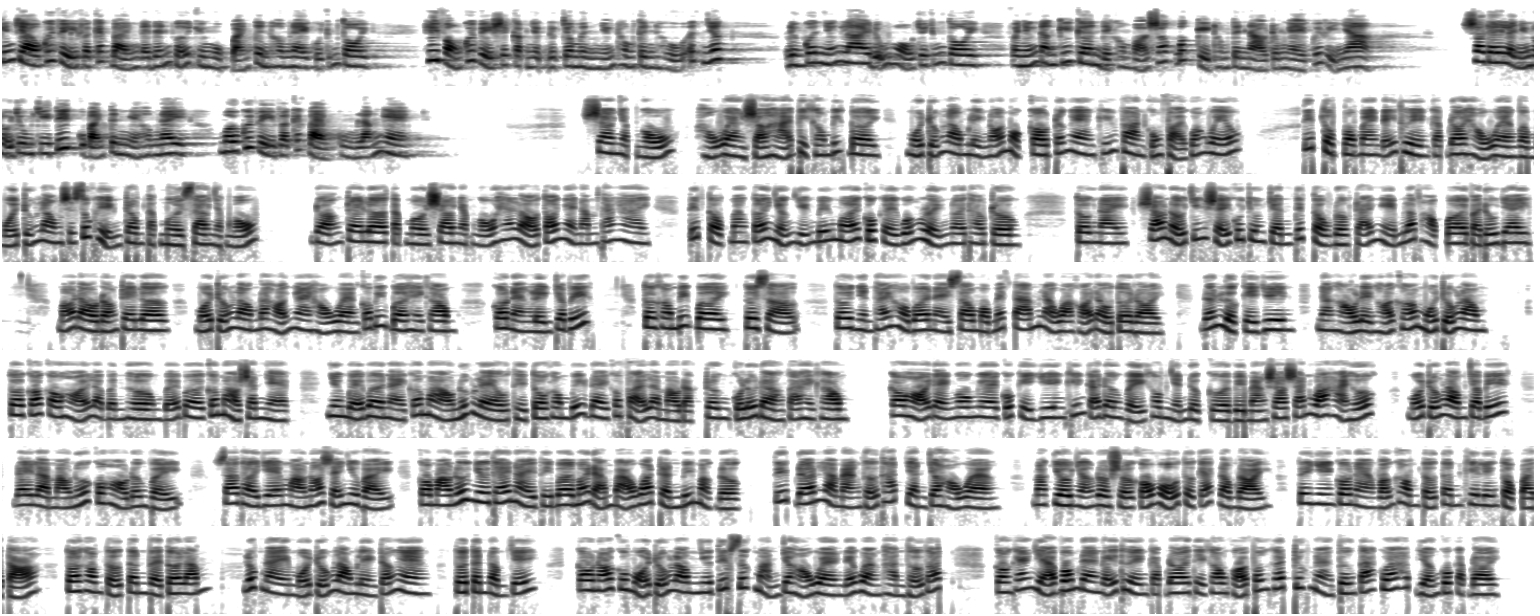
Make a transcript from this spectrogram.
Kính chào quý vị và các bạn đã đến với chuyên mục bản tin hôm nay của chúng tôi. Hy vọng quý vị sẽ cập nhật được cho mình những thông tin hữu ích nhất. Đừng quên nhấn like để ủng hộ cho chúng tôi và nhấn đăng ký kênh để không bỏ sót bất kỳ thông tin nào trong ngày quý vị nha. Sau đây là những nội dung chi tiết của bản tin ngày hôm nay. Mời quý vị và các bạn cùng lắng nghe. Sau nhập ngũ, Hậu Hoàng sợ hãi vì không biết bơi, mũi trưởng Long liền nói một câu trấn an khiến fan cũng phải quán quéo. Tiếp tục một màn đẩy thuyền cặp đôi Hậu Hoàng và mũi trưởng Long sẽ xuất hiện trong tập 10 sau nhập ngũ. Đoạn trailer tập 10 sau nhập ngũ hé lộ tối ngày 5 tháng 2, tiếp tục mang tới những diễn biến mới của kỳ huấn luyện nơi thao trường. Tuần này, 6 nữ chiến sĩ của chương trình tiếp tục được trải nghiệm lớp học bơi và đu dây. Mở đầu đoạn trailer, mũi trưởng Long đã hỏi ngay Hậu Hoàng có biết bơi hay không. Cô nàng liền cho biết, tôi không biết bơi, tôi sợ. Tôi nhìn thấy hồ bơi này sâu 1m8 là qua khỏi đầu tôi rồi. Đến lượt kỳ duyên, nàng hậu liền hỏi khó mũi trưởng Long. Tôi có câu hỏi là bình thường bể bơi có màu xanh nhạt, nhưng bể bơi này có màu nước lèo thì tôi không biết đây có phải là màu đặc trưng của lữ đoàn ta hay không. Câu hỏi đầy ngô nghê của Kỳ Duyên khiến cả đơn vị không nhịn được cười vì màn so sánh quá hài hước. Mũi trưởng Long cho biết, đây là màu nước của hồ đơn vị. Sau thời gian màu nó sẽ như vậy, còn màu nước như thế này thì bơi mới đảm bảo quá trình bí mật được. Tiếp đến là màn thử thách dành cho hậu hoàng. Mặc dù nhận được sự cổ vũ từ các đồng đội, tuy nhiên cô nàng vẫn không tự tin khi liên tục bày tỏ, tôi không tự tin về tôi lắm. Lúc này mũi trưởng Long liền trấn an, tôi tin đồng chí. Câu nói của mũi trưởng Long như tiếp sức mạnh cho hậu hoàng để hoàn thành thử thách. Còn khán giả vốn đang đẩy thuyền cặp đôi thì không khỏi phấn khích trước màn tương tác quá hấp dẫn của cặp đôi.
